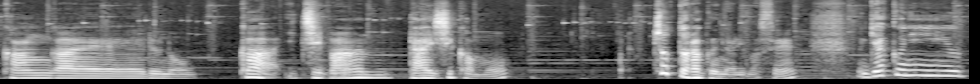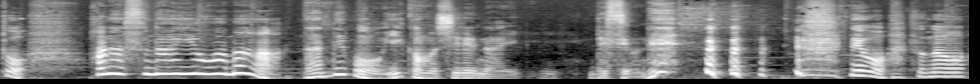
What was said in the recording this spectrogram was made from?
考えるのが一番大事かも。ちょっと楽になりません？逆に言うと、話す内容はまあ何でもいいかもしれないですよね。でも、その、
